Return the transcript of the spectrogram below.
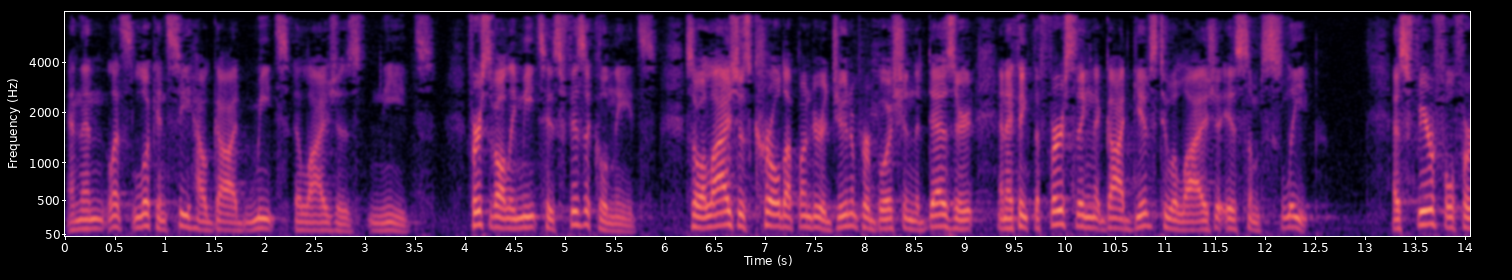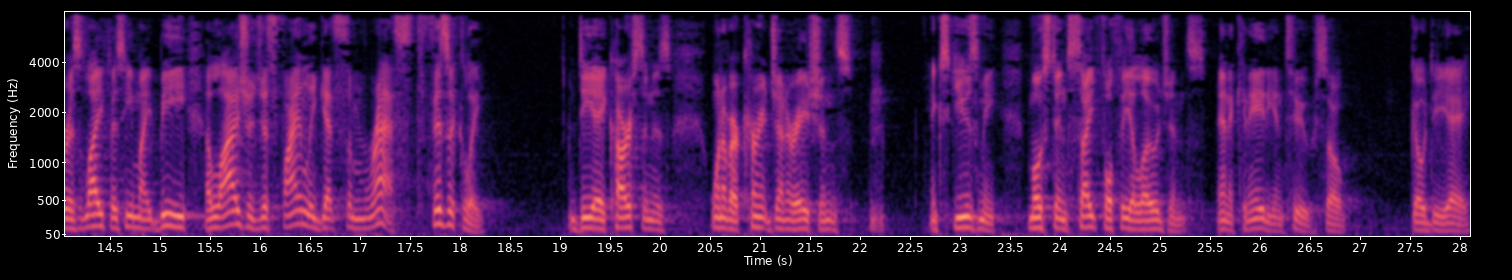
And then let's look and see how God meets Elijah's needs. First of all, he meets his physical needs. So Elijah's curled up under a juniper bush in the desert, and I think the first thing that God gives to Elijah is some sleep. As fearful for his life as he might be, Elijah just finally gets some rest physically. D.A. Carson is one of our current generation's excuse me, most insightful theologians, and a Canadian too, so go DA.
